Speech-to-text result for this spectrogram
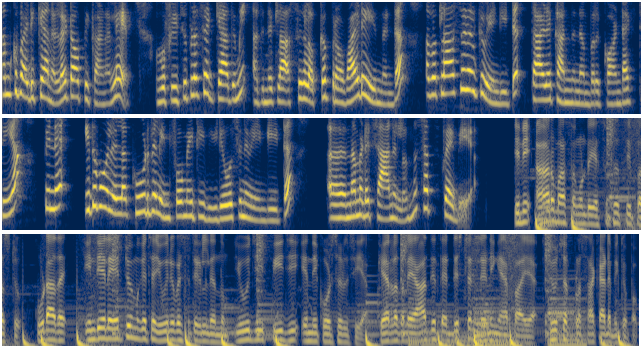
നമുക്ക് പഠിക്കാനുള്ള ടോപ്പിക് ആണല്ലേ? അപ്പോൾ ഫ്യൂച്ചർ പ്ലസ് അക്കാദമി അതിന്റെ ക്ലാസ്സുകളൊക്കെ പ്രൊവൈഡ് ചെയ്യുന്നുണ്ട്. അപ്പോൾ ക്ലാസ്സുകൾക്ക് വേണ്ടിയിട്ട് താഴെ കാണുന്ന നമ്പർ കോൺടാക്ട് ചെയ്യുക. പിന്നെ ഇതുപോലുള്ള കൂടുതൽ ഇൻഫോർമേറ്റീവ് വീഡിയോസിന് വേണ്ടിയിട്ട് നമ്മുടെ ചാനൽ ഒന്ന് സബ്സ്ക്രൈബ് ചെയ്യുക. ഇനി ആറ് മാസം കൊണ്ട് S S L C plus two കൂടാതെ ഇന്ത്യയിലെ ഏറ്റവും മികച്ച യൂണിവേഴ്സിറ്റികളിൽ നിന്നും യു ജി പി ജി എന്നീ കോഴ്സുകൾ ചെയ്യാം. കേരളത്തിലെ ആദ്യത്തെ ഡിസ്റ്റൻസ് ലേണിംഗ് ആപ്പായ ഫ്യൂച്ചർ പ്ലസ് അക്കാഡമിക്കൊപ്പം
